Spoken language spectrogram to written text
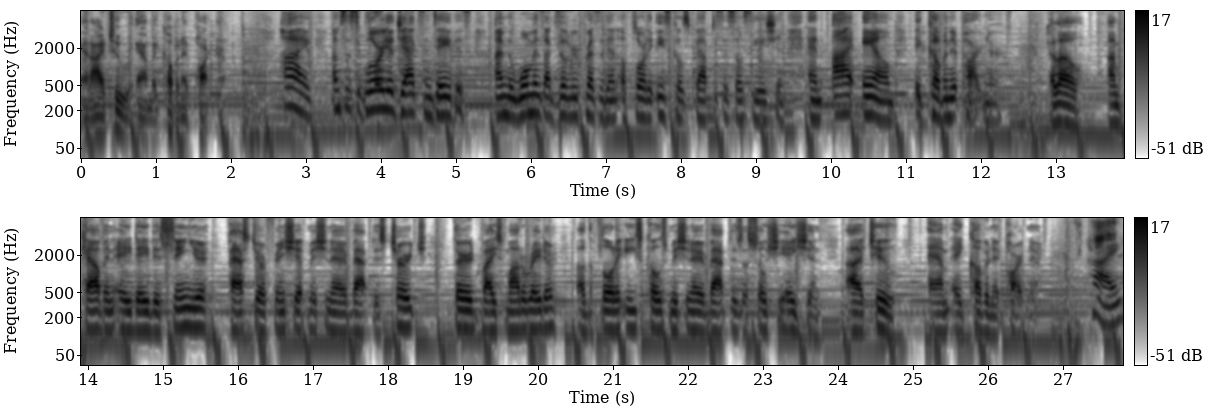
and I too am a covenant partner. Hi, I'm Sister Gloria Jackson Davis. I'm the Women's Auxiliary President of Florida East Coast Baptist Association, and I am a covenant partner. Hello, I'm Calvin A. Davis Sr., pastor of Friendship Missionary Baptist Church, third vice moderator of the Florida East Coast Missionary Baptist Association. I too am a covenant partner. Hi,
